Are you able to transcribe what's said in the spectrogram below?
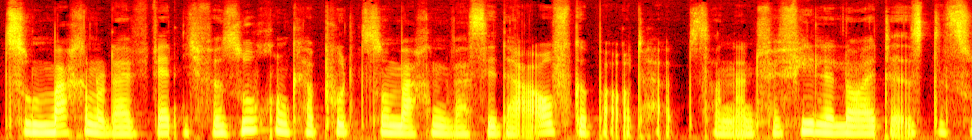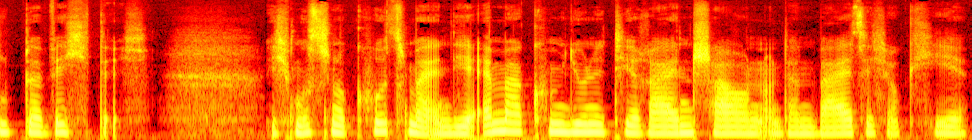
zu machen oder werde nicht versuchen, kaputt zu machen, was sie da aufgebaut hat, sondern für viele Leute ist das super wichtig. Ich muss nur kurz mal in die Emma-Community reinschauen und dann weiß ich, okay,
